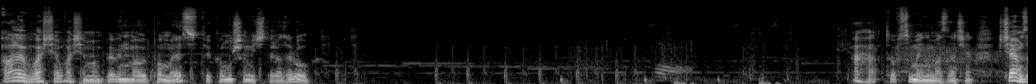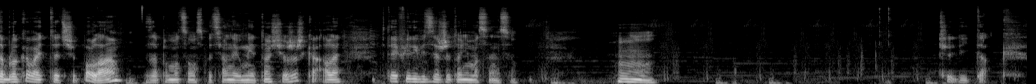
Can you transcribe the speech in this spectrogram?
Ale właśnie, właśnie, mam pewien mały pomysł, tylko muszę mieć teraz ruch. Aha, to w sumie nie ma znaczenia. Chciałem zablokować te trzy pola za pomocą specjalnej umiejętności orzeszka, ale w tej chwili widzę, że to nie ma sensu. Hmm. Czyli tak.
